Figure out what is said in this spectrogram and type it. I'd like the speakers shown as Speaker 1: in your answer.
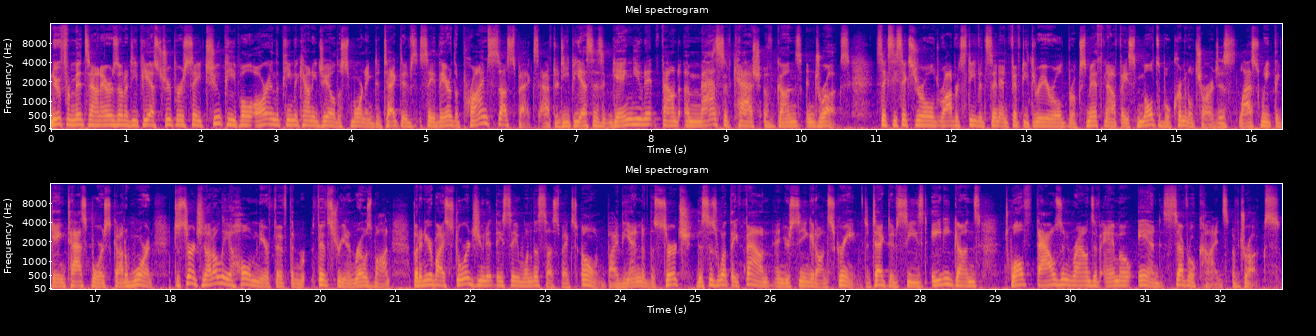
Speaker 1: New from Midtown, Arizona DPS troopers say two people are in the Pima County Jail this morning. Detectives say they are the prime suspects after DPS's gang unit found a massive cache of guns and drugs. 66-year-old Robert Stevenson and 53-year-old Brooke Smith now face multiple criminal charges. Last week, the gang task force got a warrant to search not only a home near 5th, and 5th Street in Rosemont, but a nearby storage unit they say one of the suspects owned. By the end of the search, this is what they found, and you're seeing it on screen. Detectives seized 80 guns, 12,000 rounds of ammo and several kinds of drugs.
